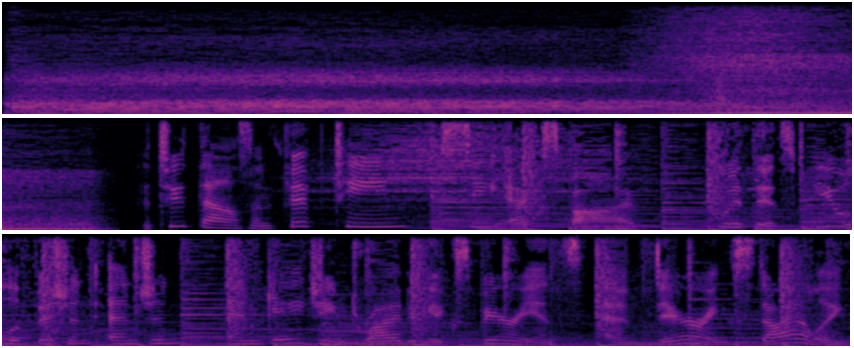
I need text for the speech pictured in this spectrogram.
The 2015 CX-5. With its fuel-efficient engine, engaging driving experience, and daring styling,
